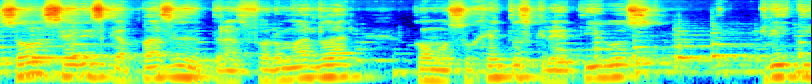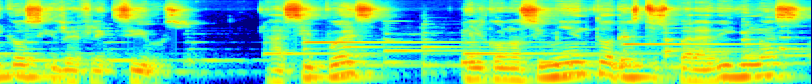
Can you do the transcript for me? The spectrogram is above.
Son seres capaces de transformarla como sujetos creativos, críticos y reflexivos. Así pues, el conocimiento de estos paradigmas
